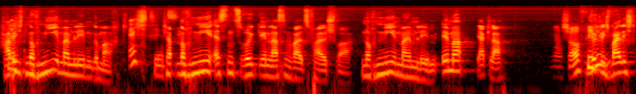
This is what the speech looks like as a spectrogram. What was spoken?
Habe ich noch nie in meinem Leben gemacht. Echt jetzt? Ich habe noch nie Essen zurückgehen lassen, weil es falsch war. Noch nie in meinem Leben. Immer, ja klar, ja, schau, Friedel. Wirklich, weil ich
